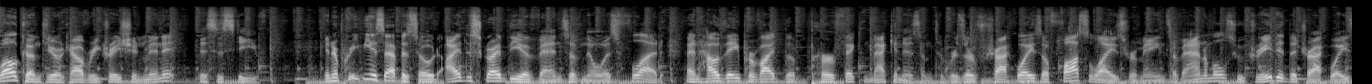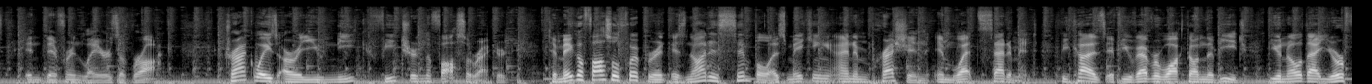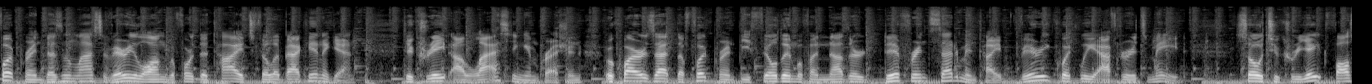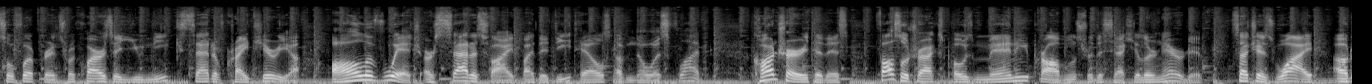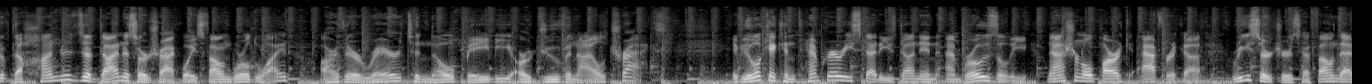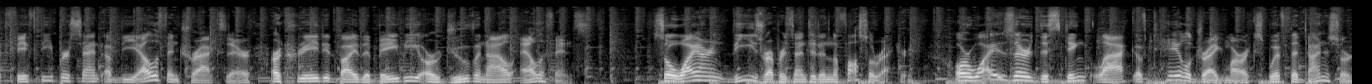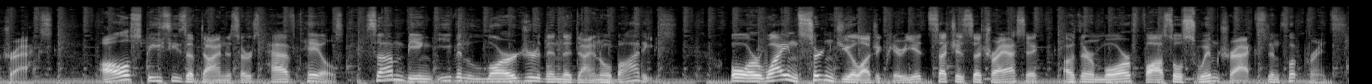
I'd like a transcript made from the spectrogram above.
Welcome to your Calvary Creation Minute. This is Steve. In a previous episode, I described the events of Noah's flood and how they provide the perfect mechanism to preserve trackways of fossilized remains of animals who created the trackways in different layers of rock. Trackways are a unique feature in the fossil record. To make a fossil footprint is not as simple as making an impression in wet sediment, because if you've ever walked on the beach, you know that your footprint doesn't last very long before the tides fill it back in again. To create a lasting impression requires that the footprint be filled in with another different sediment type very quickly after it's made. So, to create fossil footprints requires a unique set of criteria, all of which are satisfied by the details of Noah's flood. Contrary to this, fossil tracks pose many problems for the secular narrative, such as why, out of the hundreds of dinosaur trackways found worldwide, are there rare to no baby or juvenile tracks? If you look at contemporary studies done in Amboseli National Park, Africa, researchers have found that 50% of the elephant tracks there are created by the baby or juvenile elephants. So, why aren't these represented in the fossil record? Or why is there a distinct lack of tail drag marks with the dinosaur tracks? All species of dinosaurs have tails, some being even larger than the dino bodies. Or why, in certain geologic periods, such as the Triassic, are there more fossil swim tracks than footprints?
